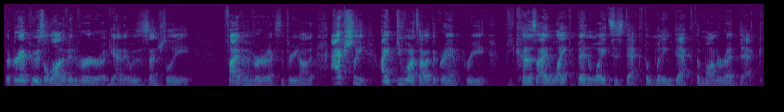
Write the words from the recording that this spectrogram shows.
The Grand Prix was a lot of inverter again. It was essentially five inverter decks and three non. Actually, I do want to talk about the Grand Prix because I like Ben White's deck, the winning deck, the mono red deck.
